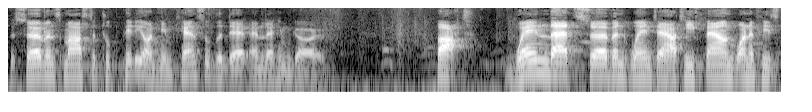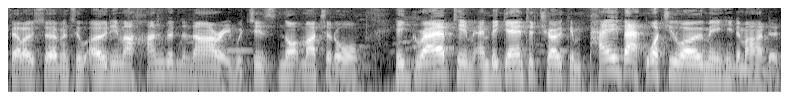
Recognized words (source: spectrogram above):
The servant's master took pity on him, cancelled the debt, and let him go. But when that servant went out, he found one of his fellow servants who owed him a hundred denarii, which is not much at all. He grabbed him and began to choke him. Pay back what you owe me, he demanded.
